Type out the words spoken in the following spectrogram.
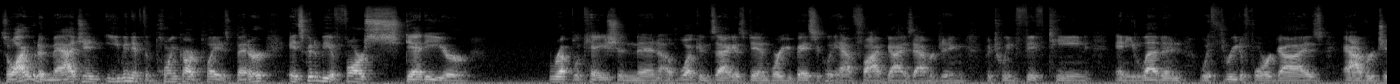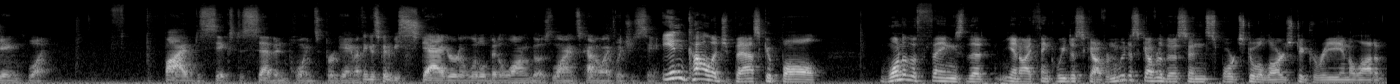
So I would imagine, even if the point guard play is better, it's going to be a far steadier replication then of what Gonzaga's done, where you basically have five guys averaging between 15 and 11, with three to four guys averaging what five to six to seven points per game. I think it's going to be staggered a little bit along those lines, kind of like what you see in college basketball. One of the things that you know I think we discovered, and we discover this in sports to a large degree in a lot of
